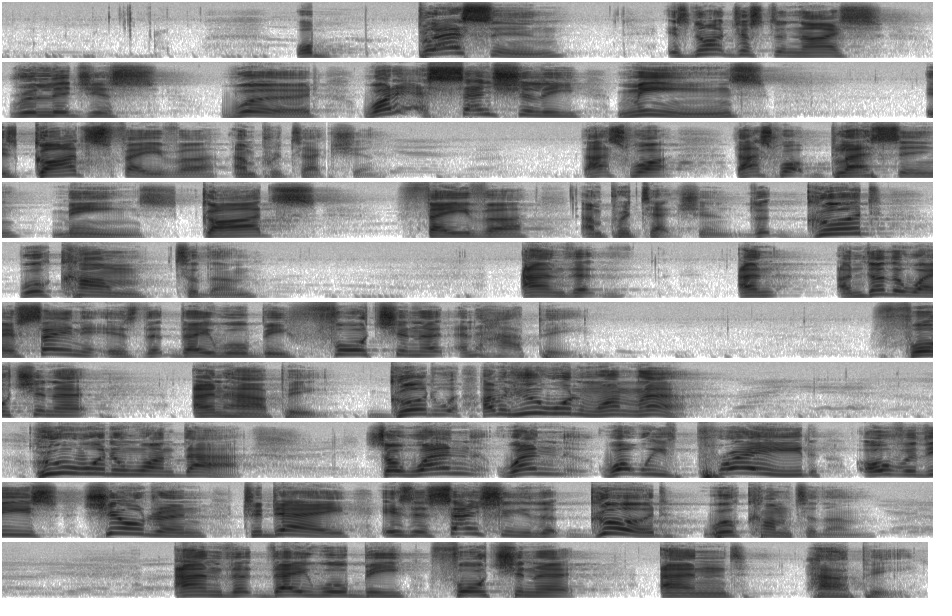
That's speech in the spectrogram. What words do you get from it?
Well, blessing is not just a nice religious word, what it essentially means is God's favor and protection. That's what, that's what blessing means God's favor and protection. That good will come to them, and that, and another way of saying it is that they will be fortunate and happy. Fortunate and happy. Good, I mean, who wouldn't want that? Who wouldn't want that? So when when what we've prayed over these children today is essentially that good will come to them and that they will be fortunate and happy.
